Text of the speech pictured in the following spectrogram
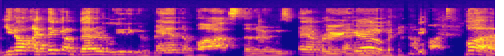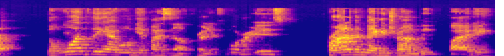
You know, I think I'm better leading a band of bots than I was ever. There you go. But the one thing I will give myself credit for is Prime and Megatron been fighting,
